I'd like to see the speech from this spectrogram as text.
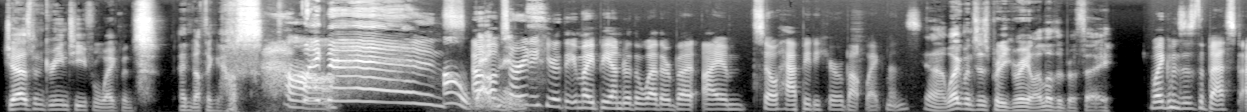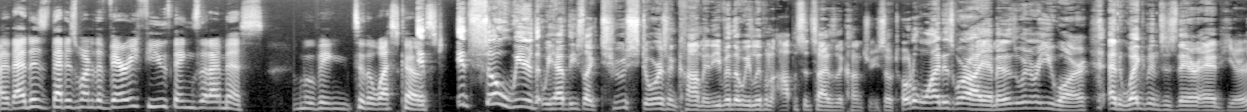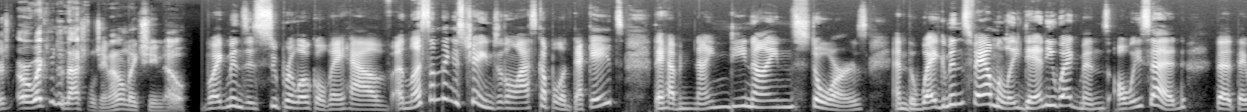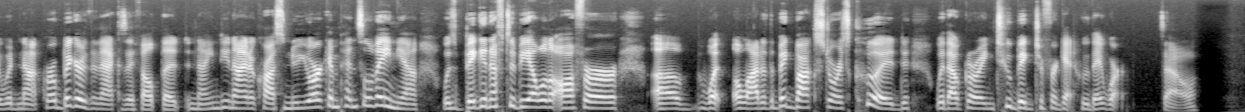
jasmine green tea from Wegmans and nothing else. Wegmans! Oh, I- I'm sorry to hear that you might be under the weather, but I am so happy to hear about Wegmans. Yeah, Wegmans is pretty great. I love the buffet. Wegmans is the best. I, that is that is one of the very few things that I miss moving to the West Coast. It's it's so weird that we have these like two stores in common, even though we live on opposite sides of the country. So Total Wine is where I am, and is where you are, and Wegmans is there and here. Or Wegmans a national chain. I don't actually know. Wegmans is super local. They have, unless something has changed in the last couple of decades, they have 99 stores. And the Wegmans family, Danny Wegmans, always said that they would not grow bigger than that because they felt that 99 across New York and Pennsylvania was big enough to be able to offer uh, what a lot of the big box stores could without growing too big to forget who they were. So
